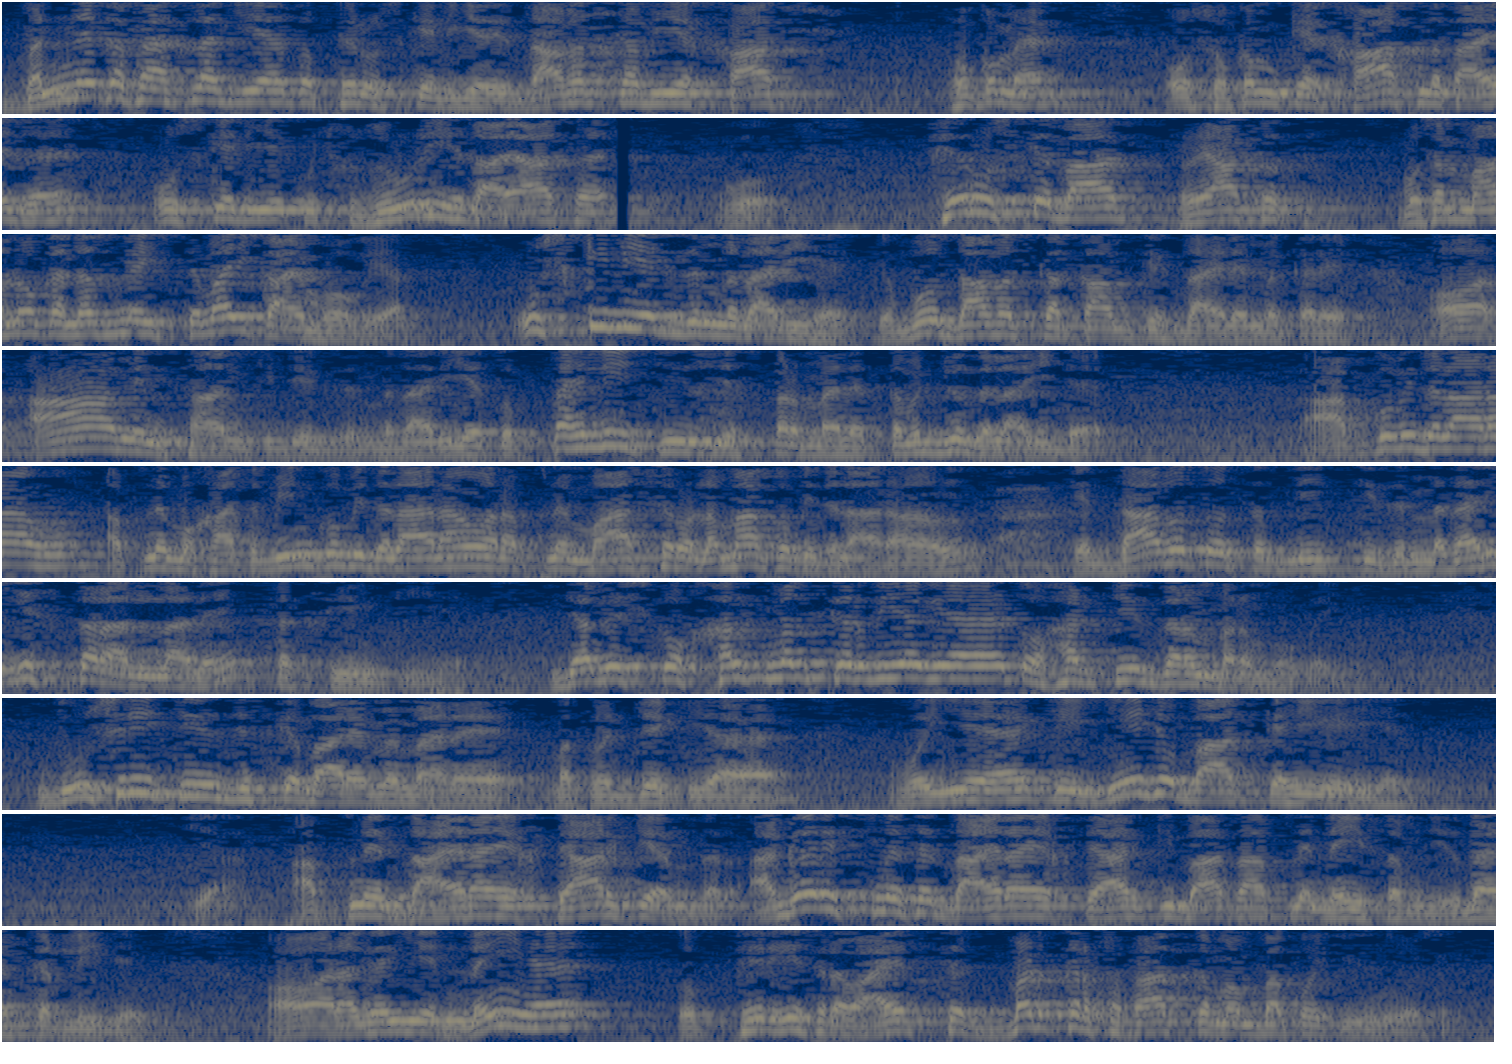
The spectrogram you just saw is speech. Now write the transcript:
بننے کا فیصلہ کیا ہے تو پھر اس کے لیے دعوت کا بھی ایک خاص حکم ہے۔ اس حکم کے خاص نتائج ہیں، اس کے لیے کچھ ضروری ہدایات ہیں، وہ۔ پھر اس کے بعد ریاست ہے۔ مسلمانوں کا نظم اجتماعی قائم ہو گیا۔ اس کی بھی ایک ذمہ داری ہے کہ وہ دعوت کا کام کس دائرے میں کرے۔ اور عام انسان کی بھی ایک ذمہ داری ہے۔ تو پہلی چیز جس پر میں نے توجہ دلائی ہے آپ کو بھی دلا رہا ہوں، اپنے مخاطبین کو بھی دلا رہا ہوں اور اپنے معاصر علماء کو بھی دلا رہا ہوں کہ دعوت و تبلیغ کی ذمہ داری اس طرح اللہ نے تقسیم کی ہے۔ جب اس کو خلط ملت کر دیا گیا ہے تو ہر چیز درم برم ہو گئی۔ دوسری چیز جس کے بارے میں میں نے متوجہ کیا ہے، وہ یہ ہے کہ یہ جو بات کہی گئی ہے کیا اپنے دائرہ اختیار کے اندر، اگر اس میں سے دائرہ اختیار کی بات آپ نے نہیں سمجھی، بحث کر لیجیے۔ اور اگر یہ نہیں ہے تو پھر اس روایت سے بڑھ کر فساد کا منبع کوئی چیز نہیں ہو سکتی۔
